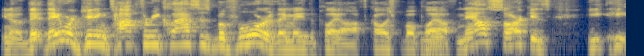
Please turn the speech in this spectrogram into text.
you know, they, they, were getting top three classes before they made the playoff, the college football playoff. Mm-hmm. Now Sark is he, he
